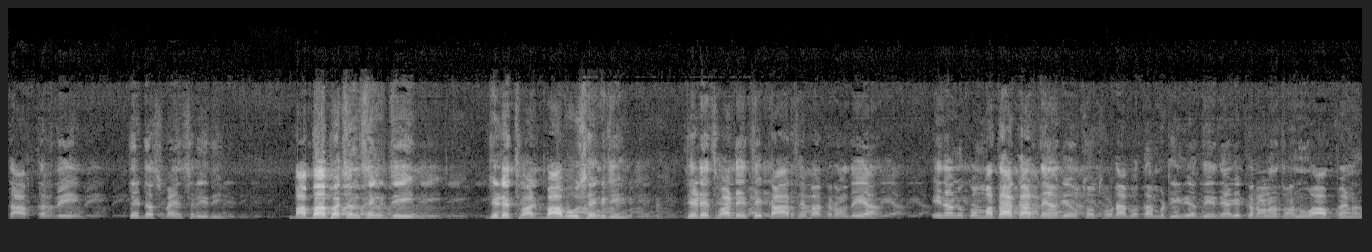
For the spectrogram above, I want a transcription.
ਦਫ਼ਤਰ ਦੀ ਤੇ ਡਿਸਪੈਂਸਰੀ ਦੀ। ਬਾਬਾ ਬਚਨ ਸਿੰਘ ਜੀ, ਜਿਹੜੇ ਤੁਹਾਡੇ, ਬਾਬੂ ਸਿੰਘ ਜੀ, ਜਿਹੜੇ ਤੁਹਾਡੇ ਇੱਥੇ ਕਾਰ ਸੇਵਾ ਕਰਾਉਂਦੇ ਆ ਇਹਨਾਂ ਨੂੰ ਕੋਈ ਮਤਾ ਕਰ ਦਿਆਂਗੇ ਉੱਥੋਂ ਥੋੜਾ ਬਹੁਤਾ ਮਟੀਰੀਅਲ ਦੇ ਦਿਆਂਗੇ, ਕਰਾਉਣਾ ਤੁਹਾਨੂੰ ਆਪ ਪੈਣਾ।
